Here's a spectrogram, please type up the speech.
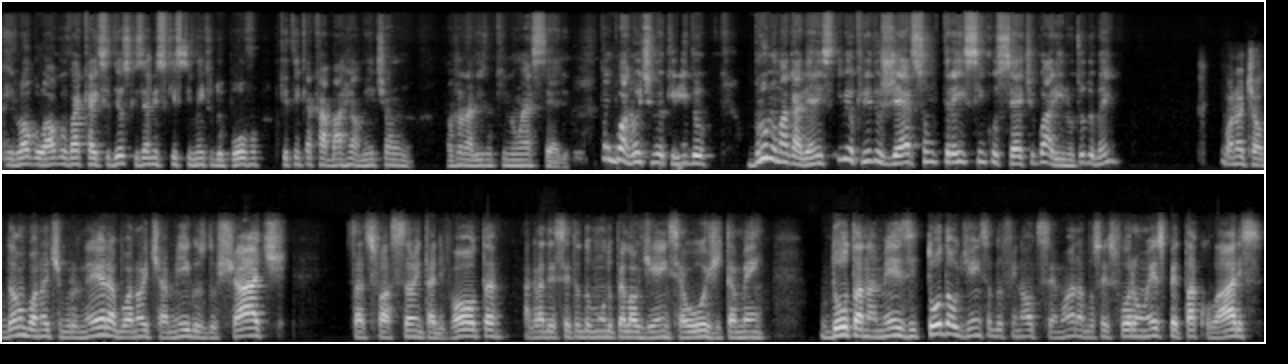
e logo, logo vai cair, se Deus quiser, no esquecimento do povo, porque tem que acabar realmente. É um, é um jornalismo que não é sério. Então, boa noite, meu querido Bruno Magalhães e meu querido Gerson 357 Guarino. Tudo bem? Boa noite, Aldão. Boa noite, Bruneira. Boa noite, amigos do chat. Satisfação em estar de volta. Agradecer todo mundo pela audiência hoje também do Tá na Mesa e toda a audiência do final de semana. Vocês foram espetaculares.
